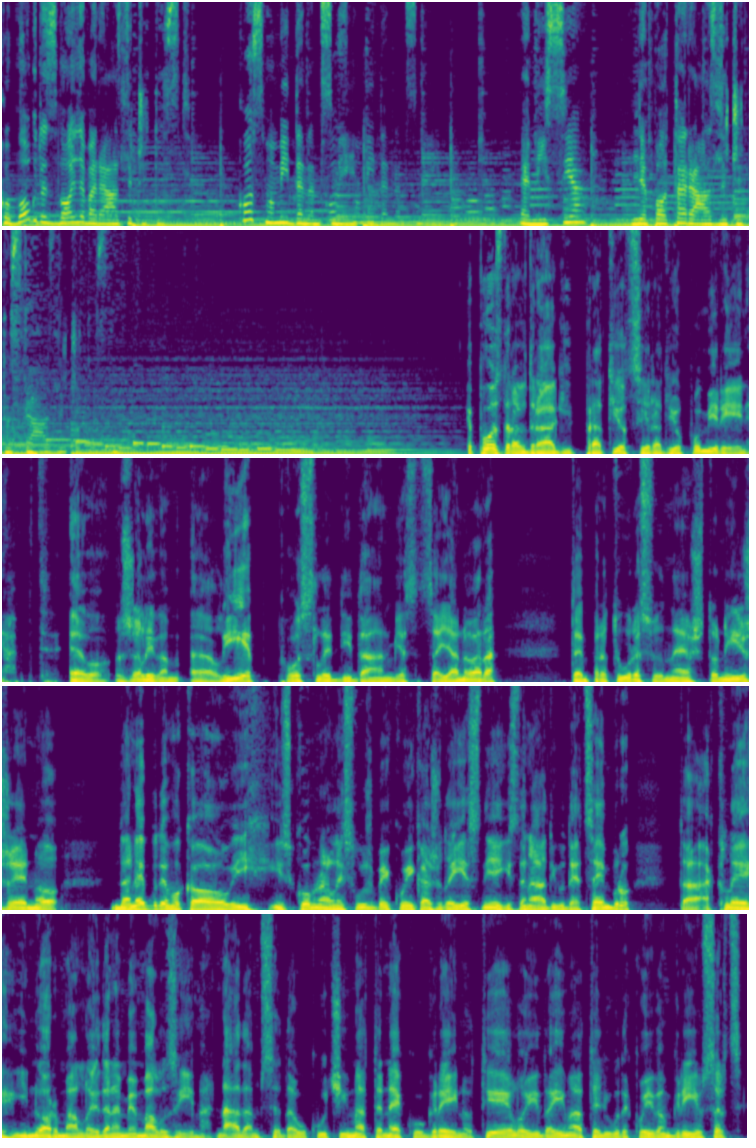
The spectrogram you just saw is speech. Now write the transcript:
Ako Bog dozvoljava različitost, ko smo mi da nam smeta? Emisija Ljepota različitosti. E, pozdrav dragi pratioci radio pomirenja. Evo, želim vam e, lijep posljednji dan mjeseca januara. Temperature su nešto niže, no da ne budemo kao ovih iz komunalne službe koji kažu da je snijeg iznenadi u decembru, Dakle, i normalno je da nam je malo zima. Nadam se da u kući imate neko grejno tijelo i da imate ljude koji vam griju srce.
